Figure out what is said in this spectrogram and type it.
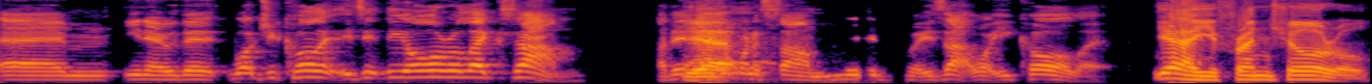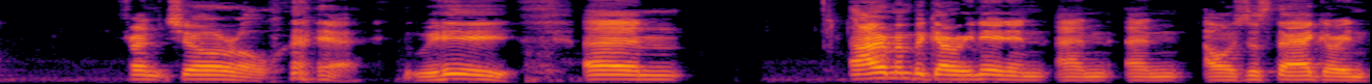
um, you know the what do you call it? Is it the oral exam? I, didn't, I Yeah. don't want to sound weird, but is that what you call it? Yeah, your French oral. French oral. yeah. We. Um, I remember going in and, and, and I was just there going,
